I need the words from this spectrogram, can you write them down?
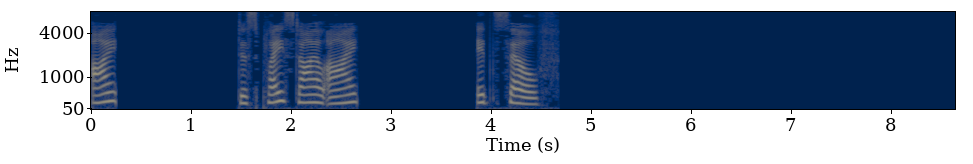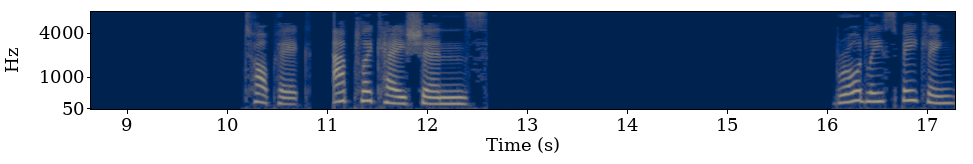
i display style i itself topic applications Broadly speaking,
